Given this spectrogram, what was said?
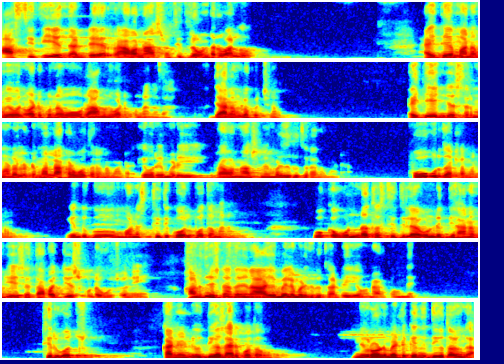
ఆ స్థితి ఏంటంటే రావణాసుర స్థితిలో ఉంటారు వాళ్ళు. అయితే మనం ఎవరిని పట్టుకున్నాము? రాముని పట్టుకున్నాం కదా. ధ్యానంలోకి వచ్చినాం. అయితే ఏం చేస్తారు మనలు అంటే మళ్ళీ అక్కడ పోతారన్నమాట. ఎవరేమడి రావణాసుని ఎంబడి తిరుగుతారనమాట పోకూడదు అట్లా మనం. ఎందుకు? మన స్థితి కోల్పోతాం మనం. ఒక ఉన్నత స్థితిలో ఉండి ధ్యానం చేసే తపస్సు చేసుకుంటూ కూర్చొని కళ్ళు తీసినాక నేను ఆ ఎమ్మెల్యే మడి తిరుగుతా అంటే ఏమని అర్థం ఉంది తిరగొచ్చు. కానీ నువ్వు దిగజారిపోతావు. నువ్వు రెండు మెట్లు కింద దిగుతావు ఇంకా.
